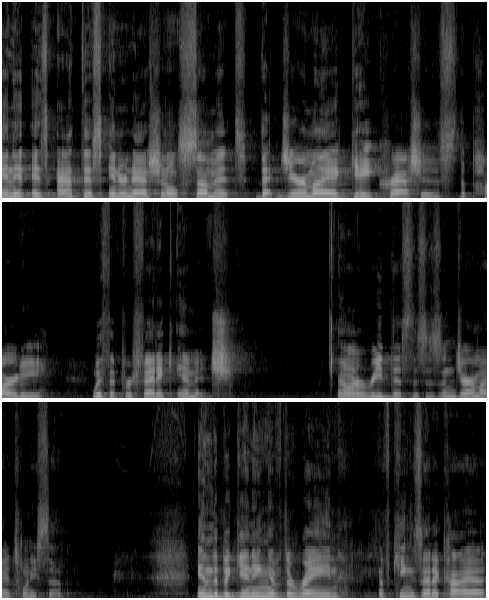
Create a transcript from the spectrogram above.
and it is at this international summit that Jeremiah gate crashes the party with a prophetic image. I want to read this. This is in Jeremiah 27. In the beginning of the reign of King Zedekiah,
